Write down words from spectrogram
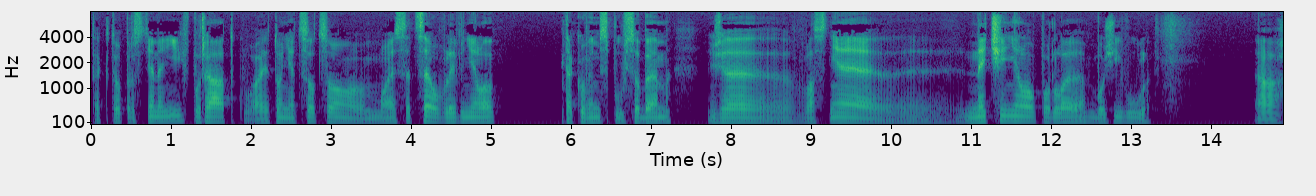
tak to prostě není v pořádku. A je to něco, co moje srdce ovlivnilo takovým způsobem, že vlastně nečinilo podle boží vůle. A,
